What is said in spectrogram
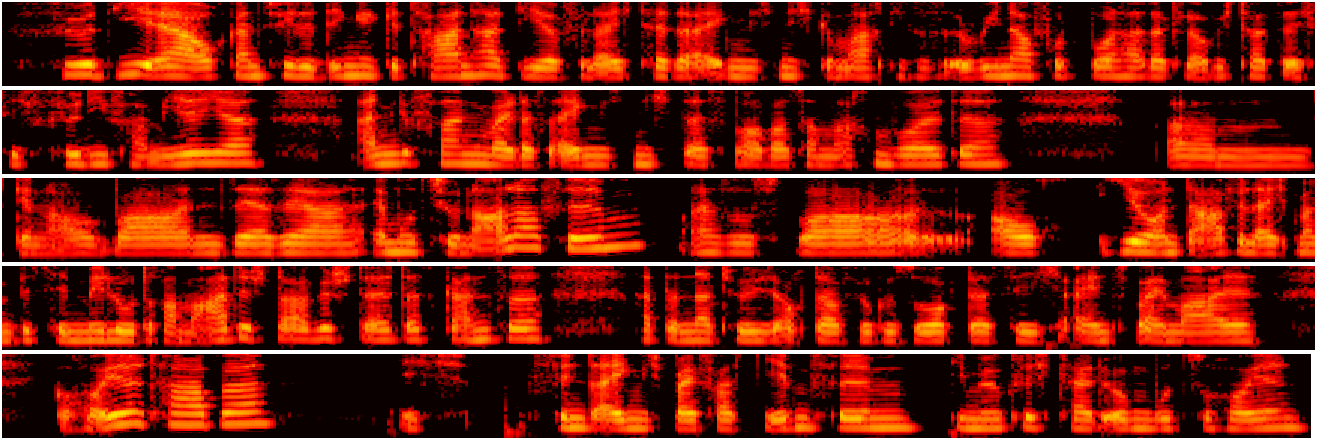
für die er auch ganz viele Dinge getan hat, die er vielleicht hätte eigentlich nicht gemacht. Dieses Arena Football hat er, glaube ich, tatsächlich für die Familie angefangen, weil das eigentlich nicht das war, was er machen wollte. Ähm, genau, war ein sehr, sehr emotionaler Film. Also es war auch hier und da vielleicht mal ein bisschen melodramatisch dargestellt, das Ganze. Hat dann natürlich auch dafür gesorgt, dass ich ein, zwei Mal geheult habe. Ich finde eigentlich bei fast jedem Film die Möglichkeit, irgendwo zu heulen.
